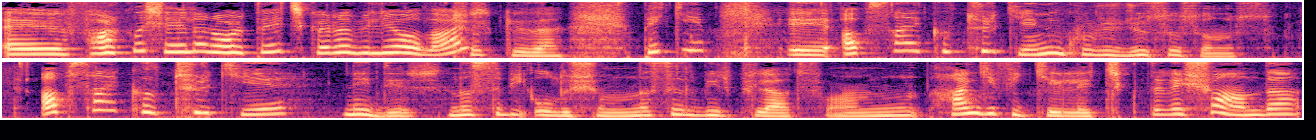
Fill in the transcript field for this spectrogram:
e, farklı şeyler ortaya çıkarabiliyorlar. Çok güzel. Peki e, Upcycle Türkiye'nin kurucususunuz. Upcycle Türkiye nedir? Nasıl bir oluşum? Nasıl bir platform? Hangi fikirle çıktı ve şu anda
